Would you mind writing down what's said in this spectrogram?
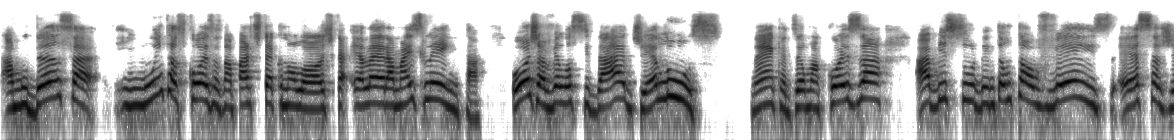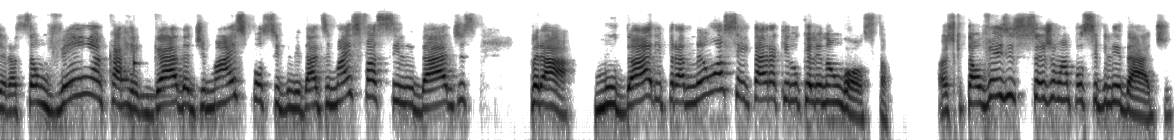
a mudança em muitas coisas na parte tecnológica, ela era mais lenta. Hoje a velocidade é luz né? Quer dizer, uma coisa absurda. Então, talvez essa geração venha carregada de mais possibilidades e mais facilidades para mudar e para não aceitar aquilo que ele não gosta. Acho que talvez isso seja uma possibilidade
